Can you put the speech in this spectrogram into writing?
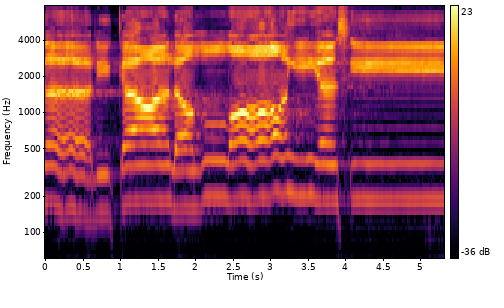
ذلك على الله يسير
